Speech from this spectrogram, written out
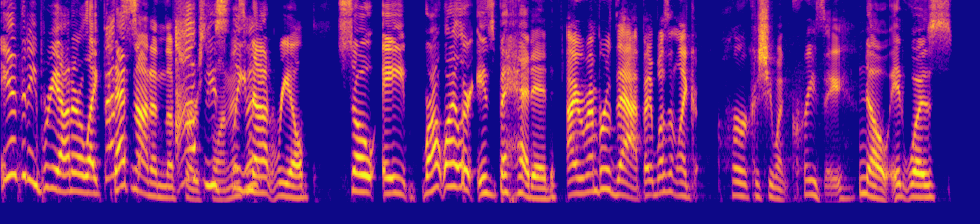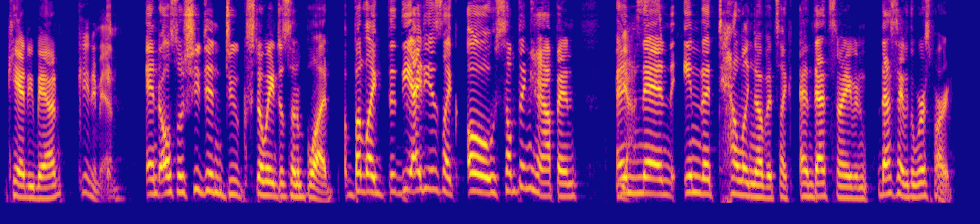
Anthony Brianna are like, That's that's, not in the first one, obviously is not real. So a Rottweiler is beheaded. I remember that, but it wasn't like her because she went crazy. No, it was Candyman. Candyman. and also she didn't do snow angels in blood but like the, the idea is like oh something happened and Yes. then in the telling of it, it's like and that's not even that's not even the worst part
